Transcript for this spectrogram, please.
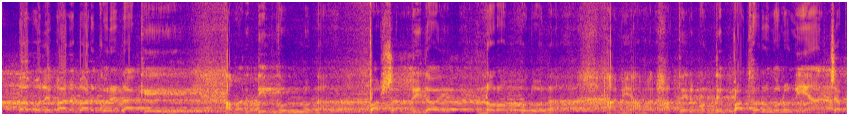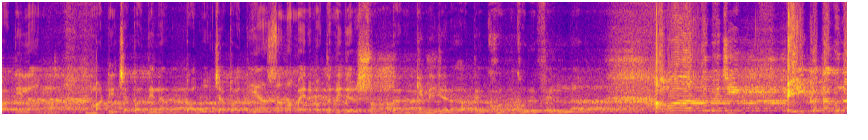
আব্বা বলে বারবার করে ডাকে। আমার দিল গলল না, পাষাণ হৃদয় নরম হলো না। আমি আমার হাতের মধ্যে পাথরগুলো নিয়ে চাপা দিলাম, মাটি চাপা দিলাম, বালু চাপা দিয়া জনমের মতো নিজের সন্তানকে নিজের হাতে খুন করে ফেললাম। আমার নবীজি এই কথাগুলো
